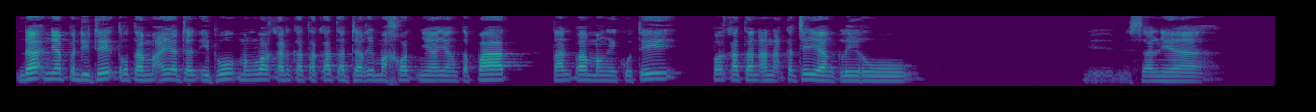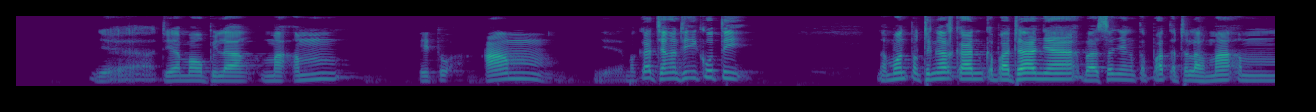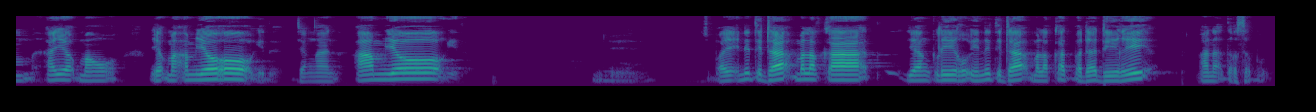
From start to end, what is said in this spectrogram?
Hendaknya pendidik terutama ayah dan ibu mengeluarkan kata-kata dari makhotnya yang tepat tanpa mengikuti perkataan anak kecil yang keliru. Ya, misalnya ya dia mau bilang ma'em itu am ya, maka jangan diikuti. Namun perdengarkan kepadanya bahasanya yang tepat adalah ma'em ayo mau yuk ma'am yo gitu. Jangan am yo gitu. Supaya ini tidak melekat, yang keliru ini tidak melekat pada diri anak tersebut.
